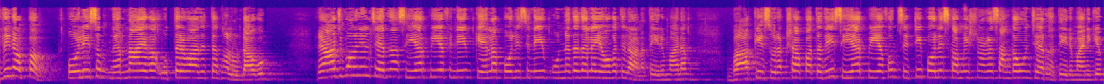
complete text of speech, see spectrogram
ഇതിനൊപ്പം പോലീസും നിർണായക ഉത്തരവാദിത്തങ്ങൾ ഉണ്ടാകും രാജ്ഭവനിൽ ചേർന്ന സി ആർ പി എഫിന്റെയും കേരള പോലീസിന്റെയും ഉന്നതതല യോഗത്തിലാണ് തീരുമാനം. ബാക്കി സുരക്ഷാ പദ്ധതി സി ആർ പി എഫും സിറ്റി പോലീസ് കമ്മീഷണറുടെ സംഘവും ചേർന്ന് തീരുമാനിക്കും.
